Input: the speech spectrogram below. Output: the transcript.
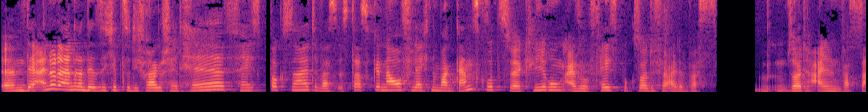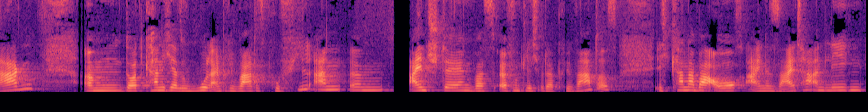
Ähm, der ein oder andere, der sich jetzt so die Frage stellt, hä, Facebook-Seite, was ist das genau? Vielleicht nochmal ganz kurz zur Erklärung. Also Facebook sollte für alle was sollte allen was sagen. Ähm, dort kann ich ja sowohl ein privates Profil an, ähm, einstellen, was öffentlich oder privat ist. Ich kann aber auch eine Seite anlegen,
